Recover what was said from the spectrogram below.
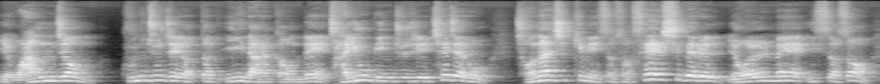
예, 왕정 군주제였던 이 나라 가운데 자유민주주의 체제로 전환시킴에 있어서 새 시대를 열매 있어서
